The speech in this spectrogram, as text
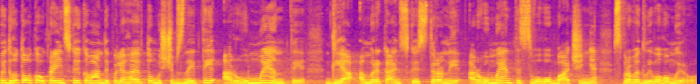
підготовка української команди полягає в тому, щоб знайти аргументи для американської сторони, аргументи свого бачення справедливого миру?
